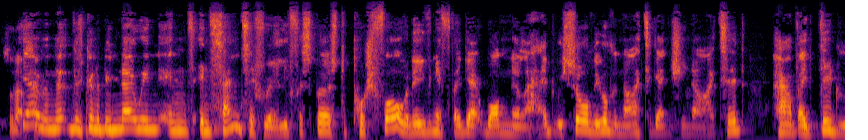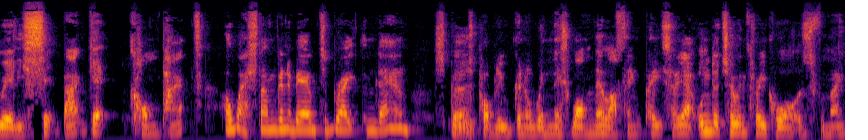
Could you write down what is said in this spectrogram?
So that's yeah, and there's going to be no in, in, incentive really for Spurs to push forward, even if they get one 0 ahead. We saw the other night against United how they did really sit back, get compact. Are West Ham going to be able to break them down? Spurs mm. probably going to win this one 0 I think, Pete. So yeah, under two and three quarters for me.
